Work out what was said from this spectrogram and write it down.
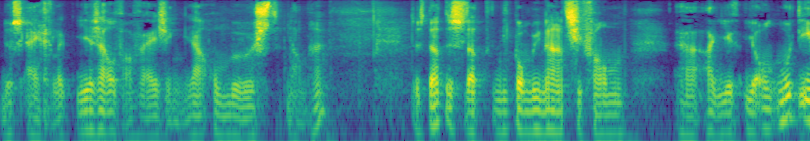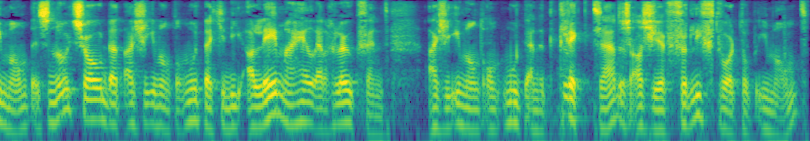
dus eigenlijk je zelfafwijzing. Ja, onbewust dan. Hè? Dus dat is dat, die combinatie van uh, je, je, ontmoet iemand. Het is nooit zo dat als je iemand ontmoet, dat je die alleen maar heel erg leuk vindt. Als je iemand ontmoet en het klikt, hè, dus als je verliefd wordt op iemand,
